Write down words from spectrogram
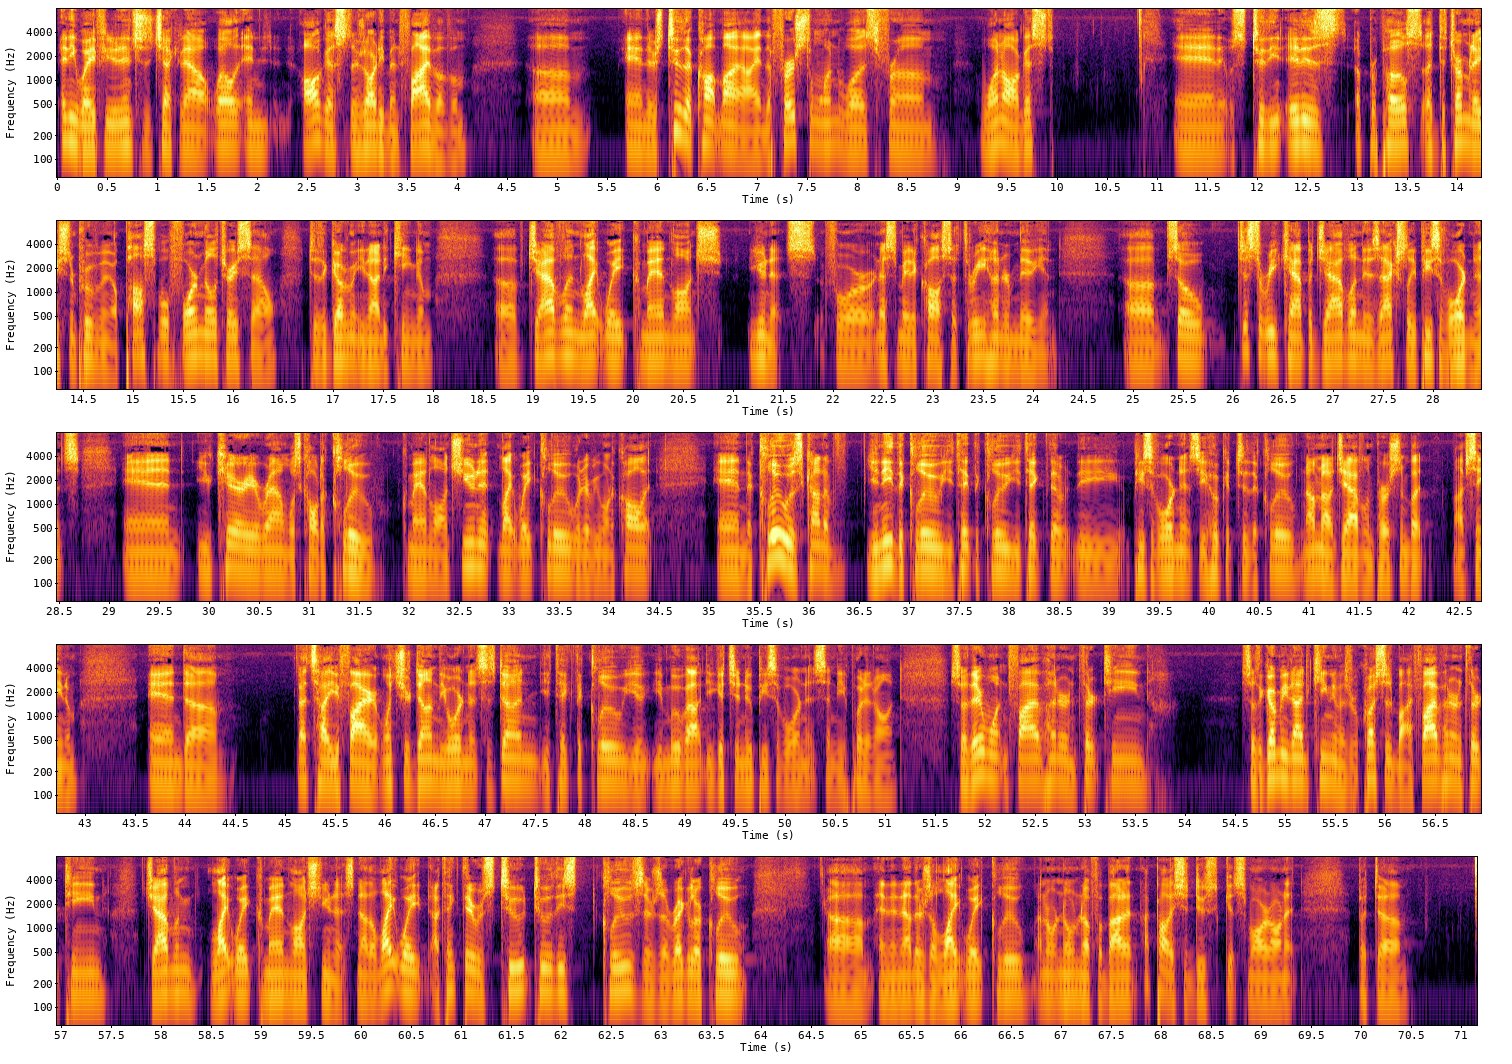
anyway, if you're interested, check it out. Well, in August, there's already been five of them. Um, and there's two that caught my eye. And the first one was from 1 August. And it was to the it is a proposed a determination approving a possible foreign military sale to the government United Kingdom of Javelin lightweight command launch units for an estimated cost of 300 million. Uh, so just to recap, a javelin is actually a piece of ordnance, and you carry around what's called a CLU, command launch unit, lightweight CLU, whatever you want to call it. And the CLU is kind of you need the CLU. You take the CLU, you take the the piece of ordnance, you hook it to the CLU. Now I'm not a javelin person, but I've seen them, and uh, that's how you fire it. Once you're done, the ordnance is done. You take the CLU, you you move out, you get your new piece of ordnance, and you put it on. So they're wanting 513. So the government of the United Kingdom has requested by 513 Javelin lightweight command launched units. Now the lightweight, I think there was two two of these CLUs. There's a regular CLU, um, and then now there's a lightweight CLU. I don't know enough about it. I probably should do get smart on it. But um,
